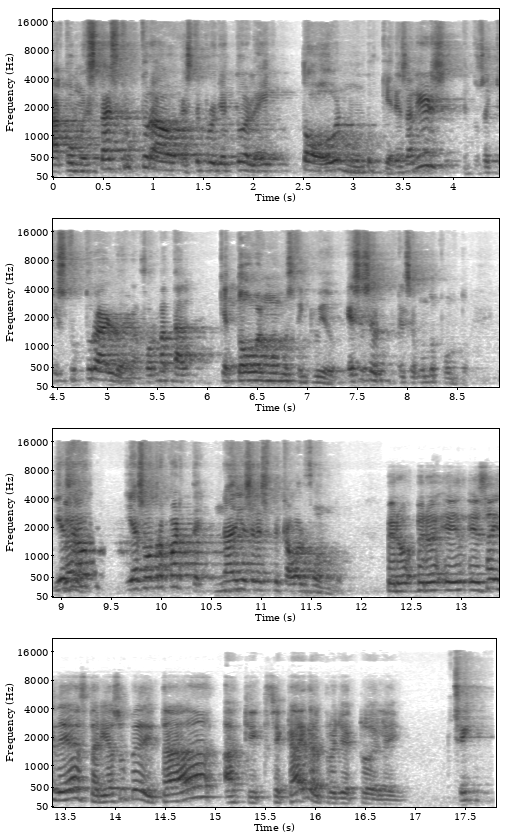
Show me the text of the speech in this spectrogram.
A como está estructurado este proyecto de ley, todo el mundo quiere salirse. Entonces hay que estructurarlo de una forma tal que todo el mundo esté incluido. Ese es el, segundo punto. Y esa, otra, y esa otra parte, nadie se le explicaba al fondo. Pero, pero e, esa idea estaría supeditada a que se caiga el proyecto de ley. Sí.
